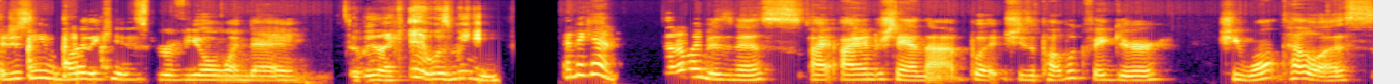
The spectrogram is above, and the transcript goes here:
I just need one of the kids to reveal one day. They'll be like, it was me. And again, none of my business. I, I understand that, but she's a public figure. She won't tell us,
